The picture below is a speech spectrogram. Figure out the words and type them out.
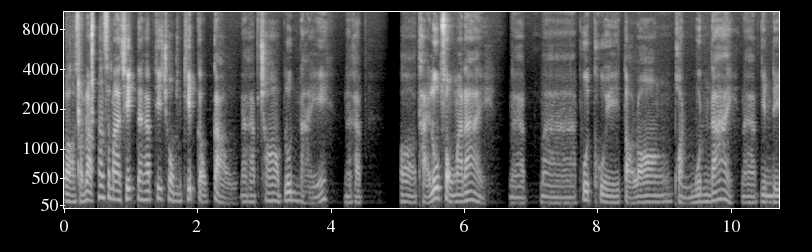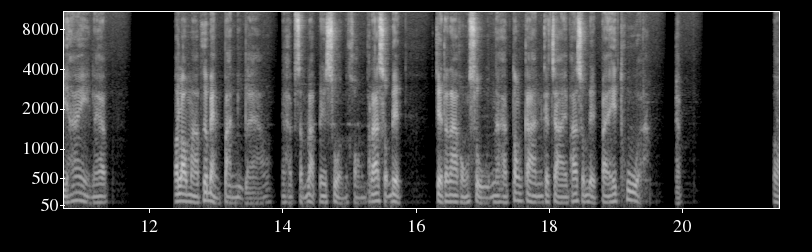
ก็สำหรับท่านสมาชิกนะครับที่ชมคลิปเก่าๆนะครับ ชอบรุ่นไหน นะครับก็ถ่ายรูปส่งมาได้นะครับ มาพูดคุยต่อรองผ่อนบุญได้นะครับ ยินดีให้นะครับเพราะเรามาเพื่อแบ่งปันอยู่แล้วนะครับสำหรับในส่วนของพระสมเด็จเจตนาของศูนย์นะครับ ต้องการกระจายพระสมเด็จไปให้ทั่วครับก็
